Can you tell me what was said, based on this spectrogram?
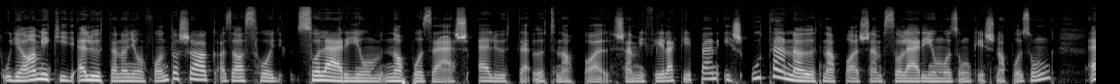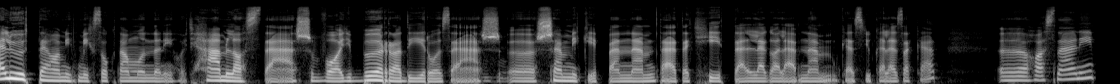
Ugye amik így előtte nagyon fontosak, az az, hogy szolárium napozás előtte 5 nappal semmiféleképpen, és utána 5 nappal sem szoláriumozunk és napozunk. Előtte, amit még szoktam mondani, hogy hámlasztás, vagy bőrradírozás, uh-huh. semmiképpen nem, tehát egy héttel legalább nem kezdjük el ezeket használni,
